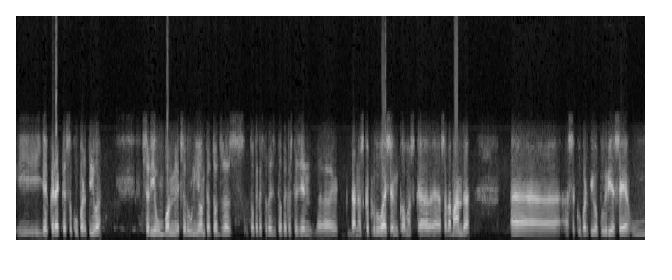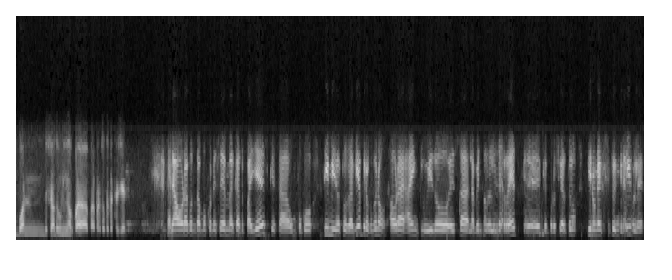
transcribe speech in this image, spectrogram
i jo crec que la cooperativa seria un bon nexe d'unió entre tots els, tota, aquesta, tota aquesta gent, eh, tant els que produeixen com els que eh, se demanda, eh, a la cooperativa podria ser un bon deseo d'unió per, per, per tota aquesta gent. Ahora contamos con ese Mercat Payés, que está un poco tímido todavía, pero que bueno, ahora ha incluido esa, la venta del red, que, que por cierto tiene un éxito increíble.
